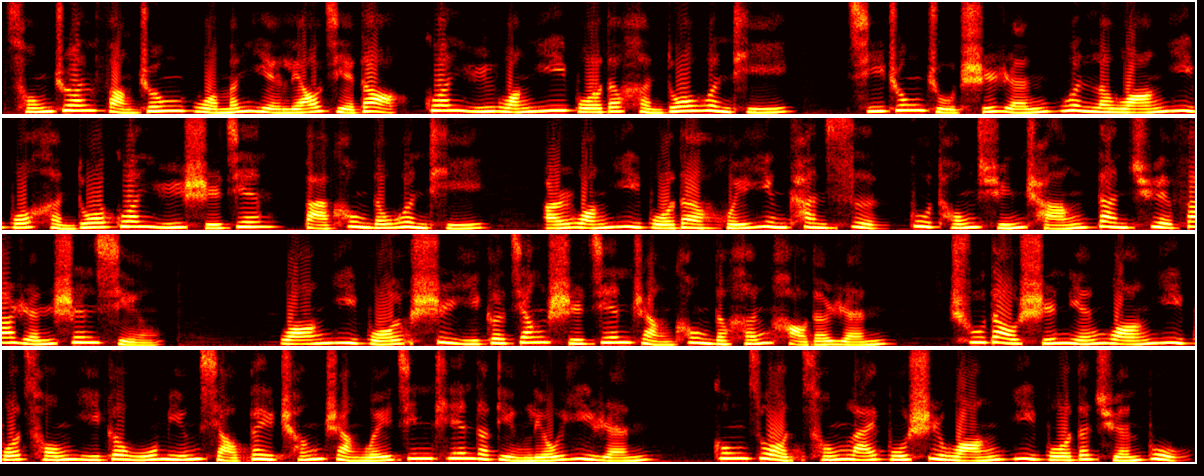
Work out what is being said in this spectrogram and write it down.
从专访中我们也了解到关于王一博的很多问题。其中主持人问了王一博很多关于时间把控的问题，而王一博的回应看似不同寻常，但却发人深省。王一博是一个将时间掌控的很好的人。出道十年，王一博从一个无名小辈成长为今天的顶流艺人。工作从来不是王一博的全部。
